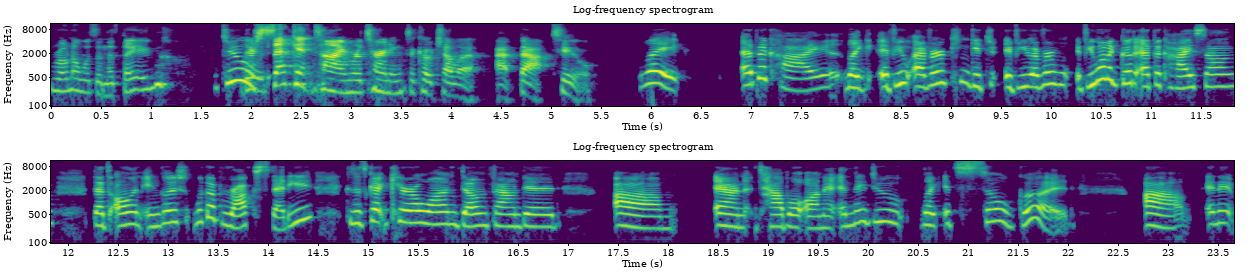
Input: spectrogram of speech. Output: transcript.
Rona wasn't a thing. dude Their second time returning to Coachella at that too. like epic high like if you ever can get if you ever if you want a good epic high song that's all in english look up rock steady because it's got one Dumbfoundead um and Tablo on it and they do like it's so good. Um and it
